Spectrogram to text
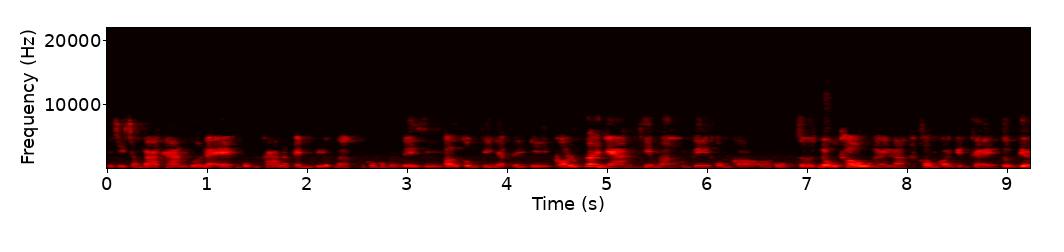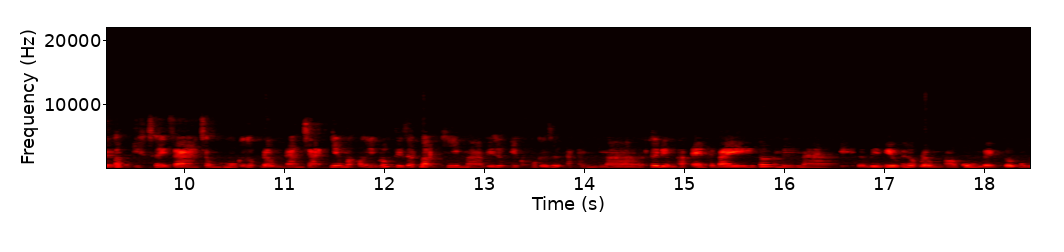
Thì chỉ trong 3 tháng thôi là em cũng khá là quen việc và cũng không có vấn đề gì. Ở công ty nhật ấy thì có lúc rất là nhàn. Khi mà công ty không có hồ sơ đấu thầu hay là là không có những cái sự việc pháp lý xảy ra trong một cái hợp đồng đang chạy. Nhưng mà có những lúc thì rất bận khi mà ví dụ như có một cái dự án mà thời điểm em phải bay Myanmar review cái hợp đồng đó cùng với đội ngũ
